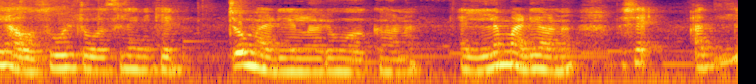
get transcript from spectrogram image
ഈ ഹൗസ് ഹോൾഡ് ചോയ്സിൽ എനിക്ക് ഏറ്റവും മടിയുള്ള ഒരു വർക്കാണ് എല്ലാം മടിയാണ്. പക്ഷെ അതിൽ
